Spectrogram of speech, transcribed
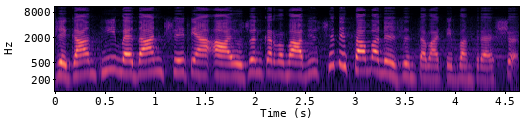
જે ગાંધી મેદાન છે, ત્યાં આ આયોજન કરવામાં આવ્યું છે. તે સામાન્ય જનતા માટે બંધ રહેશે.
